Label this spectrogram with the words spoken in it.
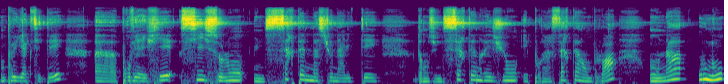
on peut y accéder pour vérifier si selon une certaine nationalité, dans une certaine région et pour un certain emploi, on a ou non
